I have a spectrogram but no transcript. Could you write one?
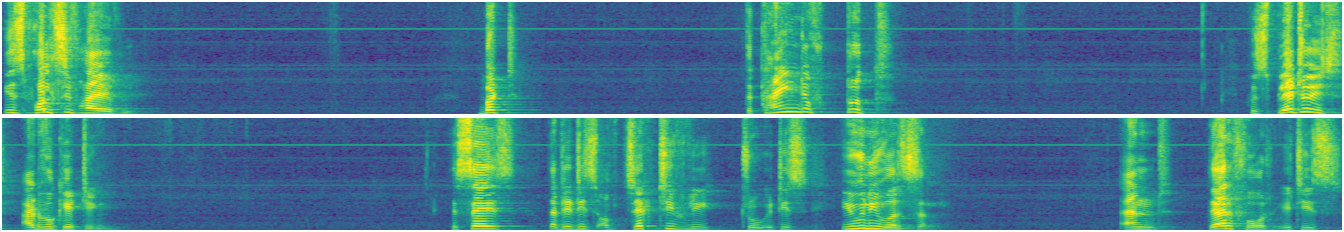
is falsifiable, but the kind of truth which Plato is advocating, he says that it is objectively true, it is universal and therefore, it is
